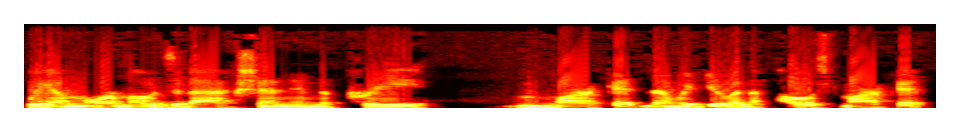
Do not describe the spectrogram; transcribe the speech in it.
we have more modes of action in the pre market than we do in the post market.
